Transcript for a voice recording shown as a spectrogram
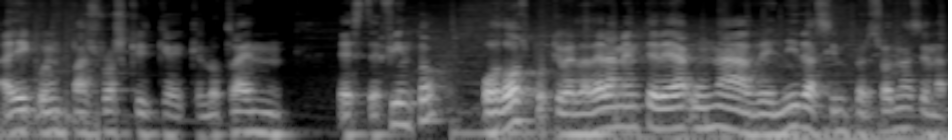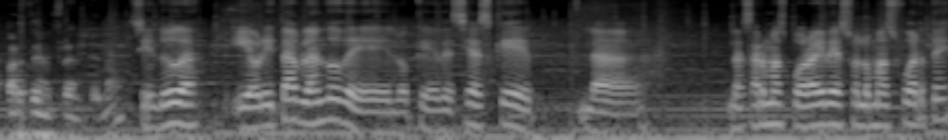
ahí, con un pass rush que lo traen este finto, o dos, porque verdaderamente vea una avenida sin personas en la parte de enfrente, ¿no? Sin duda. Y ahorita hablando de lo que decías que las armas por aire son lo más fuerte,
